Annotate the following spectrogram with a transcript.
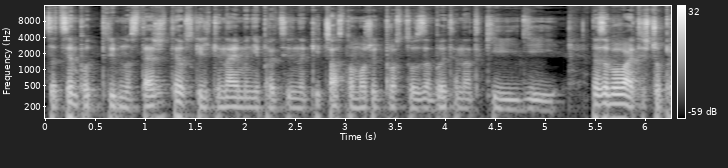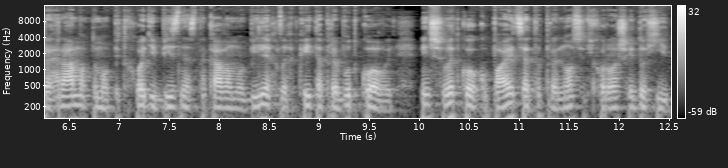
За цим потрібно стежити, оскільки наймані працівники часто можуть просто забити на такі дії. Не забувайте, що при грамотному підході бізнес на кавомобілях легкий та прибутковий. Він швидко окупається та приносить хороший дохід.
